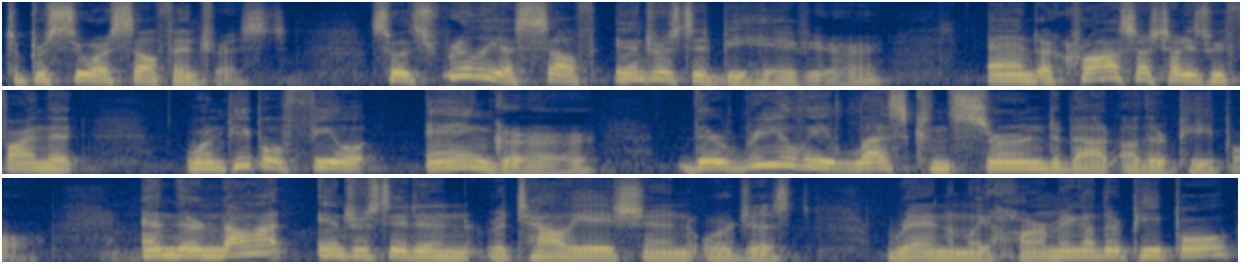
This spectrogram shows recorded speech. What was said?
to pursue our self interest. So it's really a self interested behavior. And across our studies, we find that when people feel anger, they're really less concerned about other people. And they're not interested in retaliation or just randomly harming other people.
